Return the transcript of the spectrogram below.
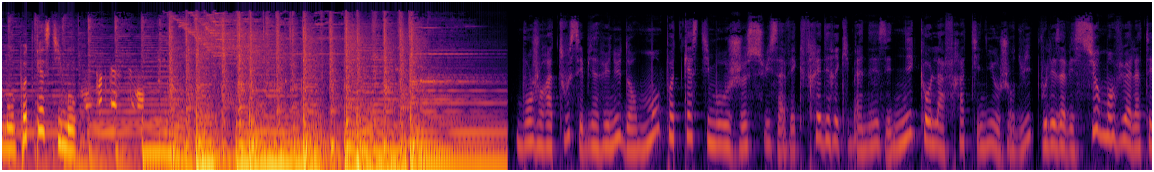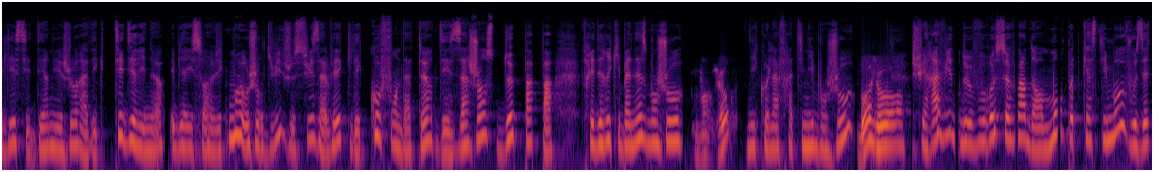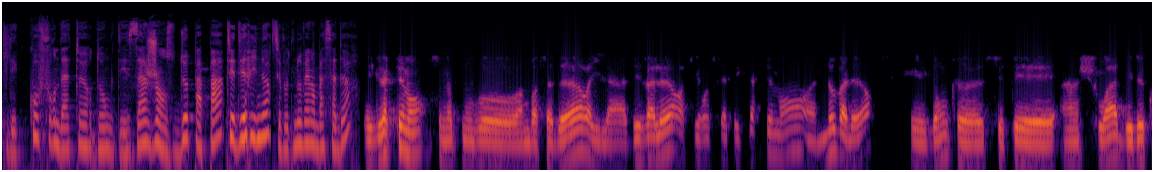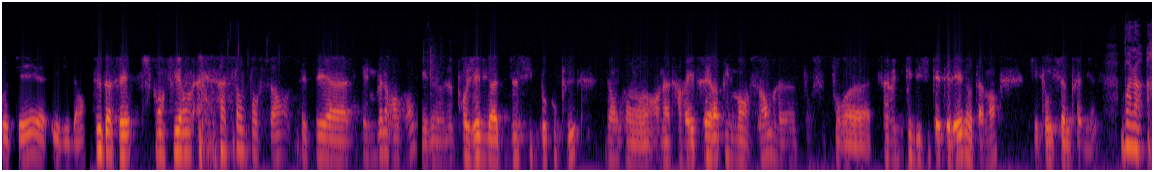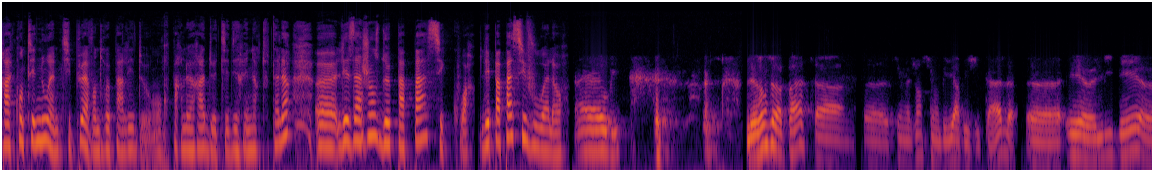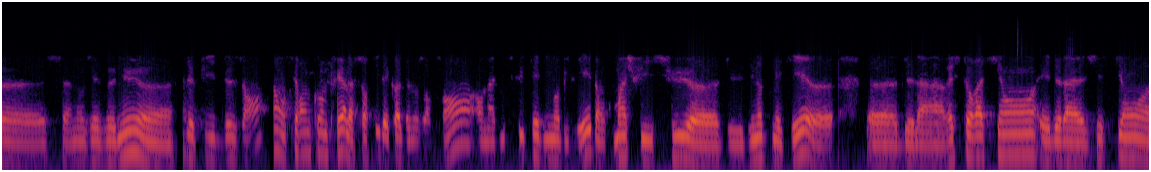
Mon podcast IMO. Bonjour à tous et bienvenue dans mon podcast IMO. Je suis avec Frédéric Ibanez et Nicolas Fratini aujourd'hui. Vous les avez sûrement vus à la télé ces derniers jours avec Teddy Riner. Eh bien, ils sont avec moi aujourd'hui. Je suis avec les cofondateurs des agences de papa. Frédéric Ibanez, bonjour. Bonjour. Nicolas Fratini, bonjour. Bonjour. Je suis ravie de vous recevoir dans mon podcast IMO. Vous êtes les cofondateurs donc des agences de papa. Teddy Riner, c'est votre nouvel ambassadeur? Exactement, c'est notre nouveau ambassadeur. Il a des valeurs qui reflètent exactement euh, nos valeurs. Et donc, euh, c'était un choix des deux côtés euh, évident. Tout à fait, je confirme à 100%. C'était une belle rencontre et le, projet lui a de suite beaucoup plu. Donc, on, a travaillé très rapidement ensemble pour, faire une publicité télé notamment qui fonctionne très bien. Bon alors, racontez-nous un petit peu avant de reparler de, on reparlera de Teddy Riner tout à l'heure. les agences de papa, c'est quoi? Les papas, c'est vous alors? Oui. L'agence de passe, euh, c'est une agence immobilière digitale. Euh, et euh, l'idée, ça nous est venu depuis deux ans. On s'est rencontrés à la sortie d'école de nos enfants. On a discuté d'immobilier. Donc moi, je suis issu d'une autre métier, de la restauration et de la gestion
